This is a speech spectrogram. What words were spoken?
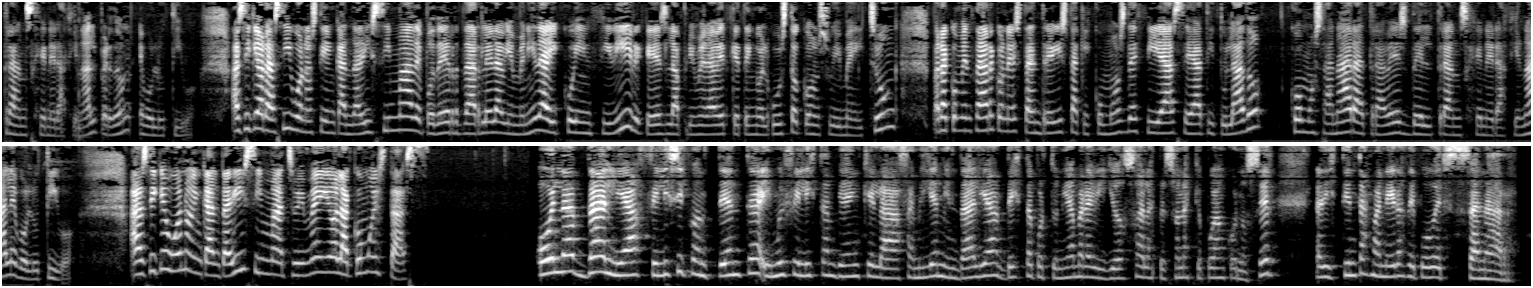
transgeneracional, perdón, evolutivo. Así que ahora sí, bueno, estoy encantadísima de poder darle la bienvenida y coincidir, que es la primera vez que tengo el gusto con Sui Mei Chung, para comenzar con esta entrevista que, como os decía, se ha titulado cómo sanar a través del transgeneracional evolutivo. Así que bueno, encantadísima, Mei, hola, ¿cómo estás? Hola Dalia, feliz y contenta y muy feliz también que la familia Mindalia dé esta oportunidad maravillosa a las personas que puedan conocer las distintas maneras de poder sanar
